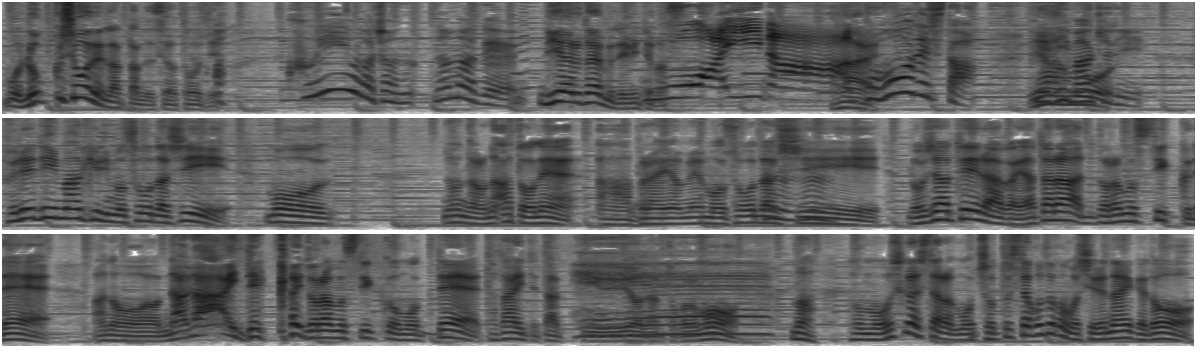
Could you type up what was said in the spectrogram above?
もうロック少年だったんですよ当時。あクイーンはじゃあ生で？リアルタイムで見てます。うわいいなあ、はい。どうでした？フレディ・マーキュリー。フレディ・マーキュリーもそうだしもうなんだろうなあとねあーブライアン・メイもそうだし、ロジャー・テイラーがやたらドラムスティックであの長いでっかいドラムスティックを持って叩いてたっていうようなところもへまあもしかしたらもうちょっとしたことかもしれないけど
